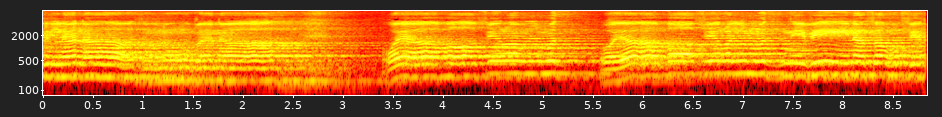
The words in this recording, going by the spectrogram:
فاغفر لنا ذنوبنا. ويا غافر المذ ويا غافر المذنبين فاغفر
